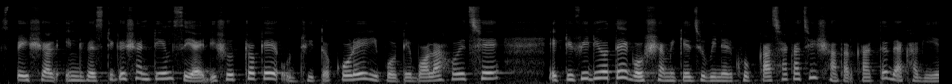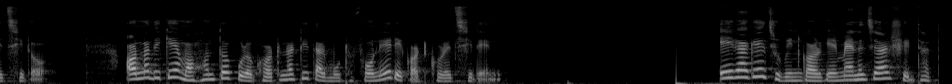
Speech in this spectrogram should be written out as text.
স্পেশাল ইনভেস্টিগেশন টিম সিআইডি সূত্রকে উদ্ধৃত করে রিপোর্টে বলা হয়েছে, একটি ভিডিওতে গোস্বামীকে জুবিনের খুব কাছাকাছি সাঁতার কাটতে দেখা গিয়েছিল। অন্যদিকে মহন্ত পুরো ঘটনাটি তার মুঠোফোনে রেকর্ড করেছিলেন। এর আগে জুবিন গর্গের ম্যানেজার সিদ্ধার্থ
